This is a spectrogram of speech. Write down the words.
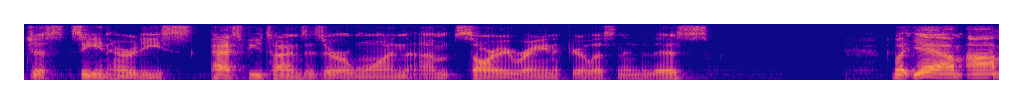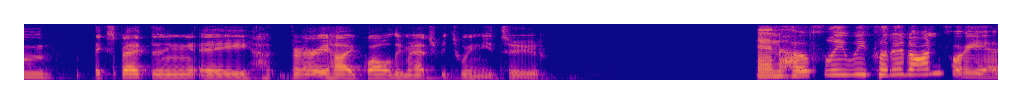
Just seeing her these past few times at Zero One. I'm sorry, Rain, if you're listening to this. But yeah, I'm I'm expecting a very high quality match between you two. and hopefully we put it on for you.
